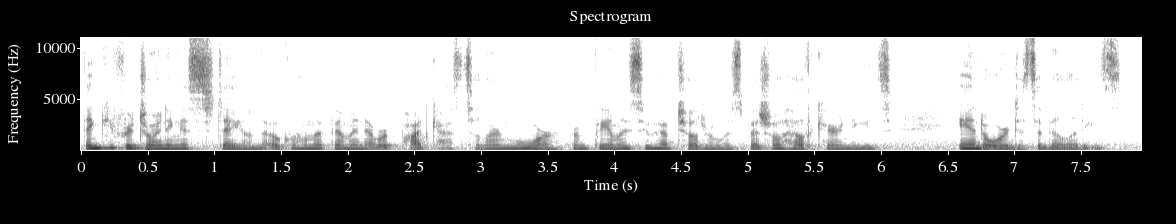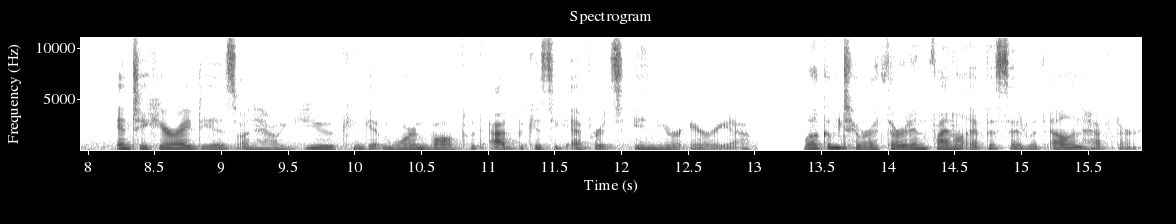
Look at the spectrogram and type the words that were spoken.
Thank you for joining us today on the Oklahoma Family Network podcast to learn more from families who have children with special health care needs and or disabilities, and to hear ideas on how you can get more involved with advocacy efforts in your area. Welcome to our third and final episode with Ellyn Hefner.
